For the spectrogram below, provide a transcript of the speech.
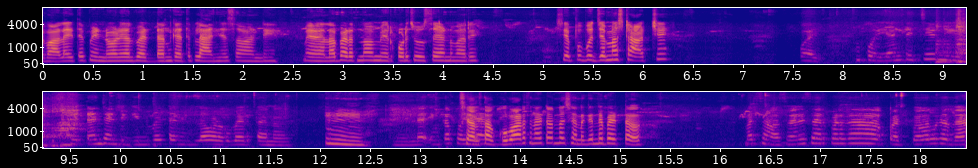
ఇవాళ అయితే పిండి వడియాలు పెట్టడానికి అయితే ప్లాన్ చేసామండి. మేము ఎలా పెడుతున్నామో మీరు కూడా చూసేయండి మరి. చెప్పు బుజ్జమ్మ స్టార్ట్ చేయి. పొయ్యి అంటించి పెట్టాను గిన్నె పెట్టాను ఇంట్లో ఉడకబెడతాను. ఇంకా చాలా తక్కువ పడుతున్నట్టు అన్న చిన్నగిన్నె పెట్టు. మరి సంవత్సరానికి సరిపడగా పట్టుకోవాలి కదా.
